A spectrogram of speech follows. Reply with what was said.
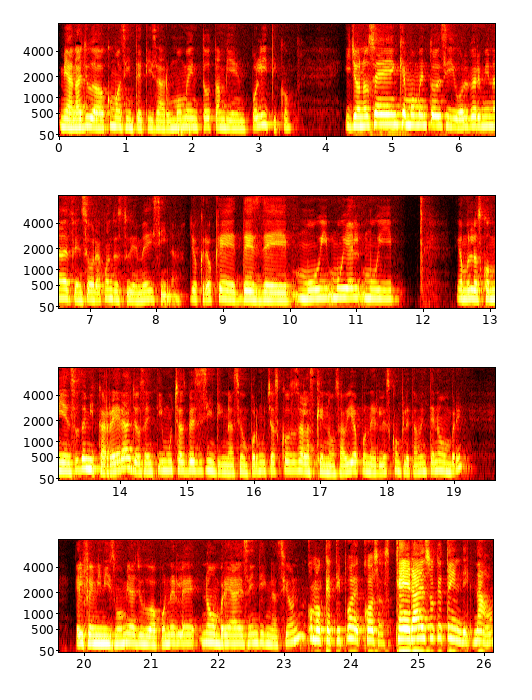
me han ayudado como a sintetizar un momento también político. Y yo no sé en qué momento decidí volverme una defensora cuando estudié medicina. Yo creo que desde muy, muy, muy, digamos, los comienzos de mi carrera, yo sentí muchas veces indignación por muchas cosas a las que no sabía ponerles completamente nombre. El feminismo me ayudó a ponerle nombre a esa indignación. ¿Cómo qué tipo de cosas? ¿Qué era eso que te indignaba?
